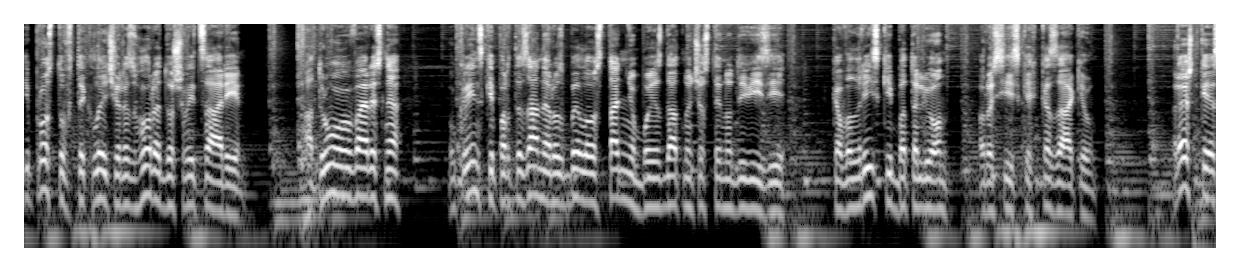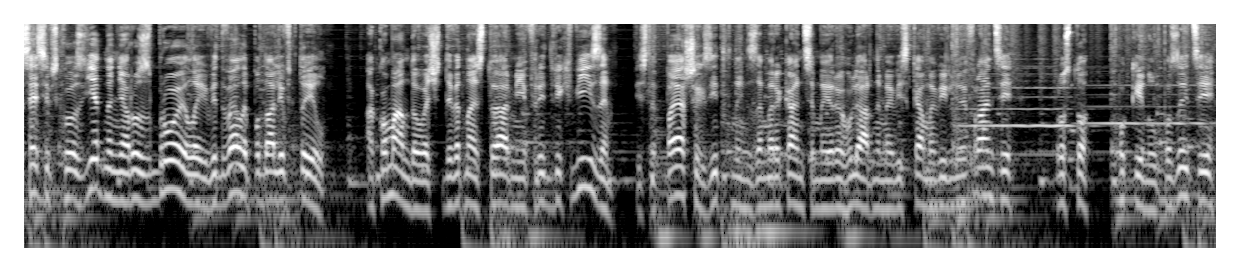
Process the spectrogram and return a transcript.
і просто втекли через гори до Швейцарії. А 2 вересня українські партизани розбили останню боєздатну частину дивізії кавалерійський батальйон російських казаків. Рештки есесівського з'єднання роззброїли і відвели подалі в тил. А командувач 19-ї армії Фрідріх Візе після перших зіткнень з американцями і регулярними військами вільної Франції просто покинув позиції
